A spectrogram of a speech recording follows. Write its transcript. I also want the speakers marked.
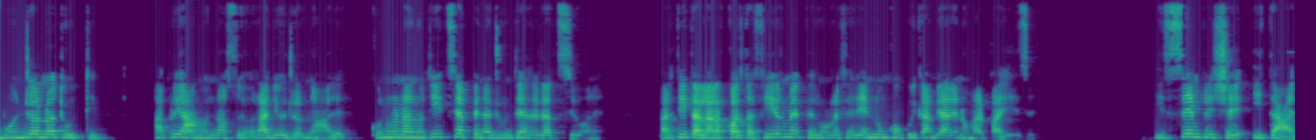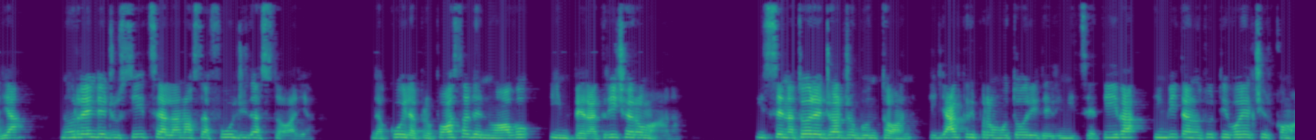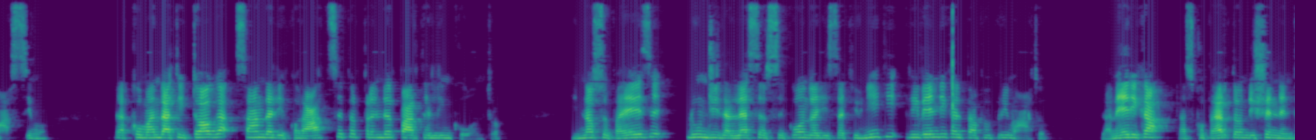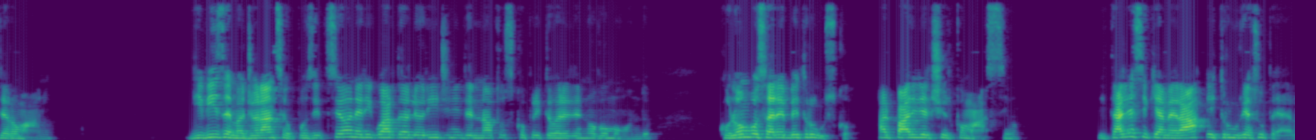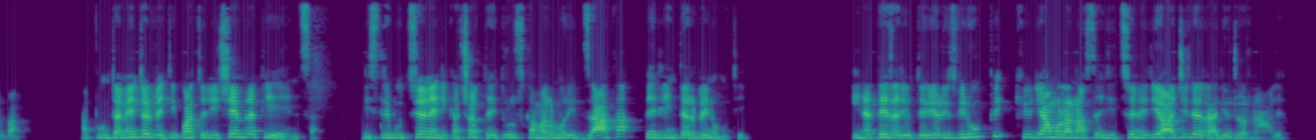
Speaker 1: Buongiorno a tutti. Apriamo il nostro radiogiornale con una notizia appena giunta in redazione. Partita la raccolta firme per un referendum con cui cambiare nome al paese. Il semplice Italia non rende giustizia alla nostra fulgida storia, da cui la proposta del nuovo imperatrice romana. Il senatore Giorgio Bonton e gli altri promotori dell'iniziativa invitano tutti voi al Circo Massimo raccomandati toga, sandali e corazze per prender parte all'incontro. Il nostro paese, lungi dall'essere secondo agli Stati Uniti, rivendica il proprio primato. L'America l'ha scoperta un discendente romano. Divise maggioranza e opposizione riguardo alle origini del noto scopritore del Nuovo Mondo. Colombo sarebbe etrusco, al pari del Circo Massimo. L'Italia si chiamerà Etruria Superba. Appuntamento il 24 dicembre a Pienza, Distribuzione di caciotta etrusca marmorizzata per gli intervenuti. In attesa di ulteriori sviluppi, chiudiamo la nostra edizione di oggi del Radio Giornale.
